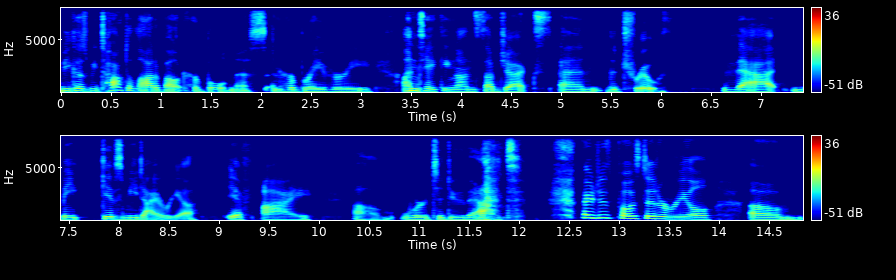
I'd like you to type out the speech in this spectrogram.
because we talked a lot about her boldness and her bravery on taking on subjects and the truth that make gives me diarrhea if I um, were to do that. I just posted a reel um,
